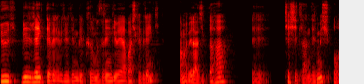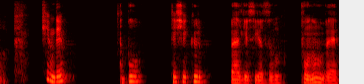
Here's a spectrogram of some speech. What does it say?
düz bir renk de verebilirdim. Bir kırmızı rengi veya başka bir renk. Ama birazcık daha e, çeşitlendirmiş olduk. Şimdi bu teşekkür belgesi yazım, fonum ve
